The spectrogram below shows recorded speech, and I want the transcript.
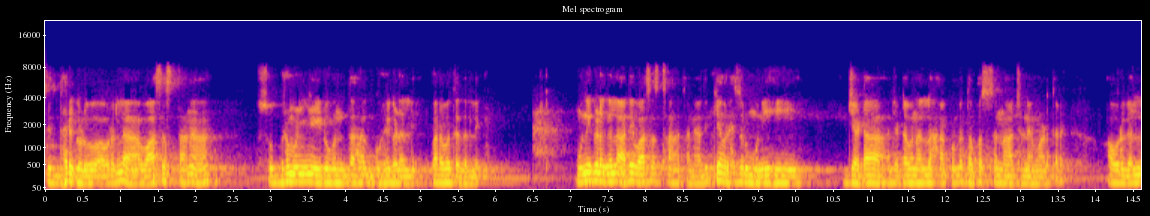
ಸಿದ್ಧರುಗಳು, ಅವರೆಲ್ಲ ವಾಸಸ್ಥಾನ ಸುಬ್ರಹ್ಮಣ್ಯ ಇರುವಂತಹ ಗುಹೆಗಳಲ್ಲಿ, ಪರ್ವತದಲ್ಲಿ. ಮುನಿಗಳಿಗೆಲ್ಲ ಅದೇ ವಾಸಸ್ಥಾನ ತಾನೆ. ಅದಕ್ಕೆ ಅವರ ಹೆಸರು ಮುನಿಹಿ, ಜಟ, ಜಟವನ್ನೆಲ್ಲ ಹಾಕ್ಕೊಂಡು ತಪಸ್ಸನ್ನು ಆಚರಣೆ ಮಾಡ್ತಾರೆ. ಅವ್ರಿಗೆಲ್ಲ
